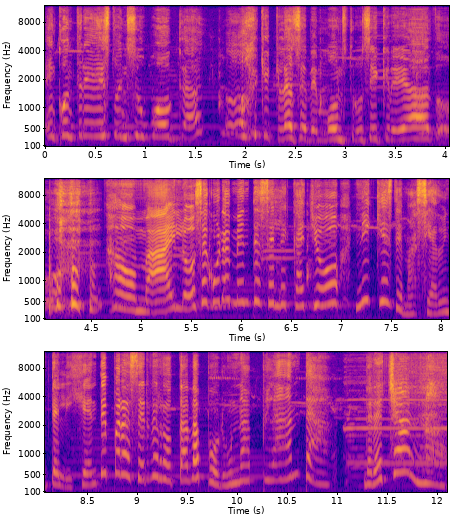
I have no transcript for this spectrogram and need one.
Encontré esto en su boca. Oh, ¿Qué clase de monstruos he creado? Oh, Milo, seguramente se le cayó. Nikki es demasiado inteligente para ser derrotada por una planta. ¿Derecha? No.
